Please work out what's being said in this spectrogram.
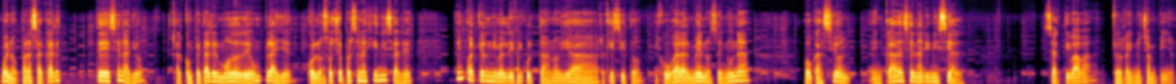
Bueno, para sacar este escenario, al completar el modo de un player con los 8 personajes iniciales, en cualquier nivel de dificultad no había requisito y jugar al menos en una ocasión en cada escenario inicial, se activaba el reino champiñón.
